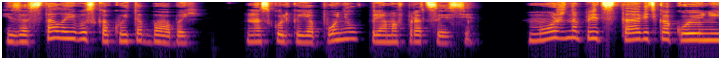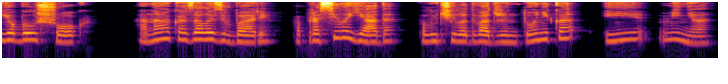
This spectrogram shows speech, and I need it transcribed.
И застала его с какой-то бабой. Насколько я понял, прямо в процессе. Можно представить, какой у нее был шок. Она оказалась в баре, попросила яда, получила два джин-тоника и меня.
